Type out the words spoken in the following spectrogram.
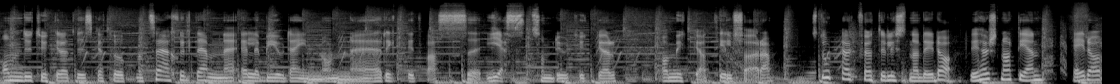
om du tycker att vi ska ta upp något särskilt ämne eller bjuda in någon eh, riktigt vass eh, gäst som du tycker har mycket att tillföra. Stort tack för att du lyssnade idag. Vi hörs snart igen. Hej då!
